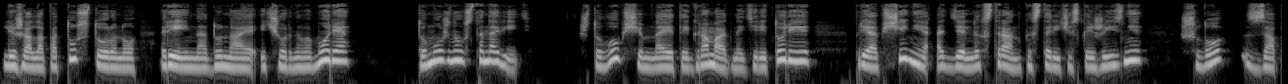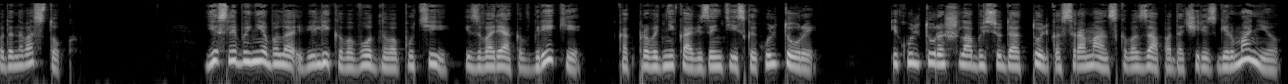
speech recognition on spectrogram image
лежала по ту сторону Рейна, Дуная и Черного моря, то можно установить, что в общем на этой громадной территории приобщение отдельных стран к исторической жизни шло с запада на восток. Если бы не было великого водного пути из варяков в греки, как проводника византийской культуры, и культура шла бы сюда только с романского запада через Германию,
